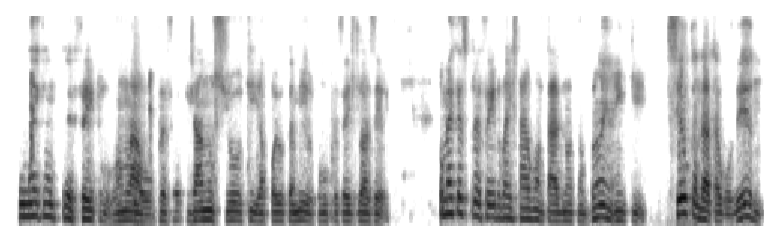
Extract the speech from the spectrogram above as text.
como é que um prefeito, vamos lá, o prefeito já anunciou que apoia o Camilo como prefeito de Juazeiro, como é que esse prefeito vai estar à vontade numa campanha em que seu candidato ao governo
